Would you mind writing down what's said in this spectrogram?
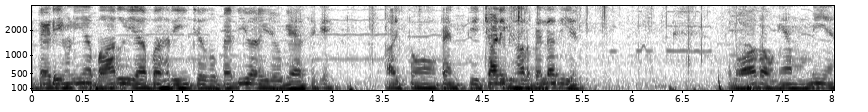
ਡੈਡੀ ਹੁਣੀ ਆ ਬਾਹਰ ਲਿਆ ਬਹਰੀਨ ਚ, ਉਦੋਂ ਪਹਿਲੀ ਵਾਰ ਜੋ ਗਏ ਸੀਗੇ। ਅੱਜ ਤੋਂ 35 40 ਕੁ ਸਾਲ ਪਹਿਲਾਂ ਦੀ ਹੈ ਚਲੋ ਆ ਹੋ ਗਿਆ ਮੰਮੀ ਆ।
